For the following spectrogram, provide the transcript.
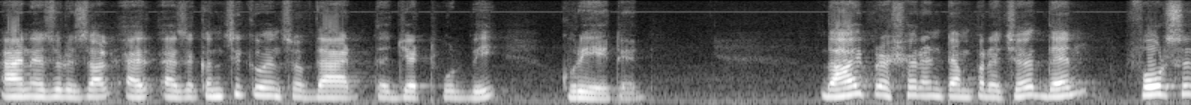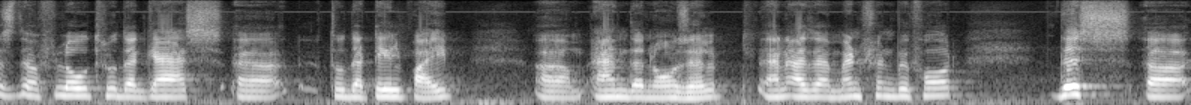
and as a result as, as, a consequence of that the jet would be created. The high pressure and temperature then forces the flow through the gas uh, through the tailpipe um, and the nozzle and as I mentioned before this uh,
